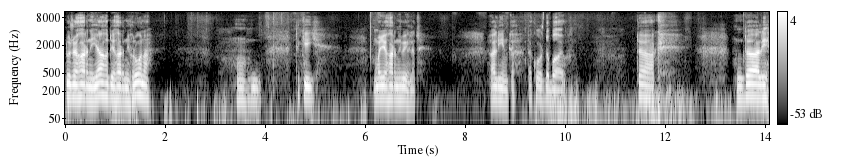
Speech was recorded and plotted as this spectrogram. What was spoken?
дуже гарні ягоди, гарні грона. Такий має гарний вигляд. Алінка також додав. Так. Далі.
